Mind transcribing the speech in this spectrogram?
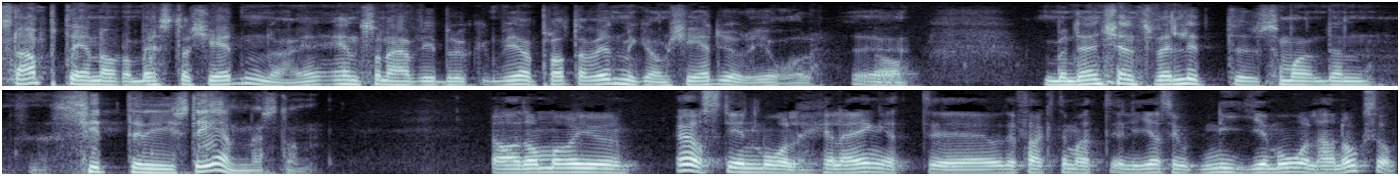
snabbt en av de bästa kedjorna. En sån här vi, bruk, vi har pratat väldigt mycket om kedjor i år. Eh, ja. Men den känns väldigt som att den sitter i sten nästan. Ja, de har ju öst in mål hela gänget. Och det faktum att Elias har gjort nio mål han också.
